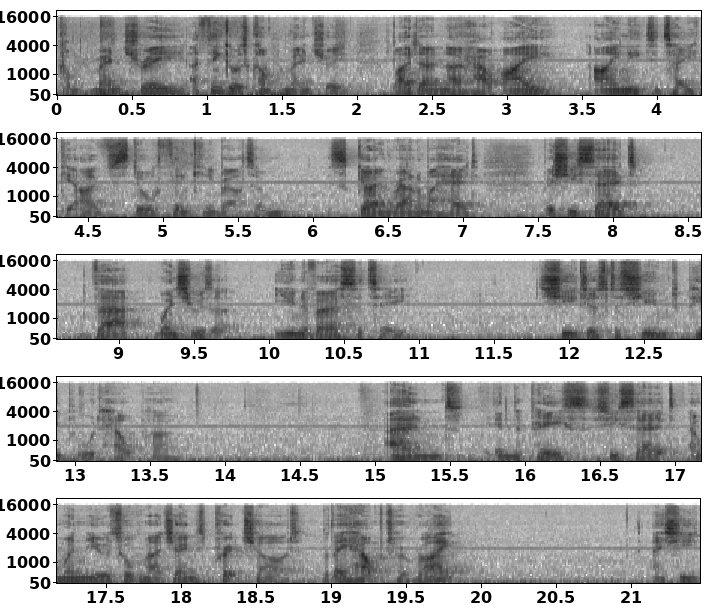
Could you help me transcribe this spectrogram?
complimentary. I think it was complimentary, but I don't know how I I need to take it. I'm still thinking about it. and It's going around in my head. But she said that when she was at university, she just assumed people would help her. And in the piece, she said, and when you were talking about James Pritchard, but they helped her, right? And she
